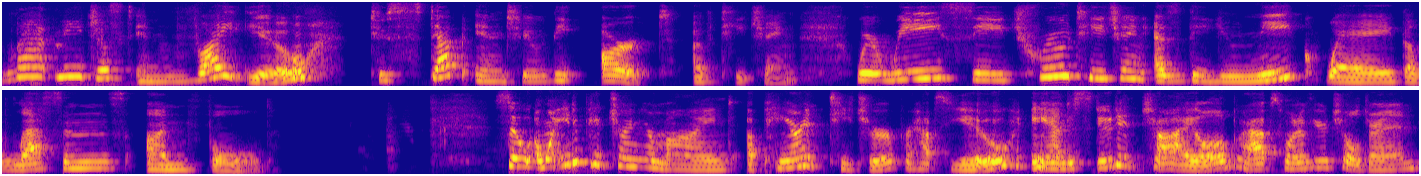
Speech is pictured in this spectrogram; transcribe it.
let me just invite you to step into the art of teaching, where we see true teaching as the unique way the lessons unfold. So, I want you to picture in your mind a parent teacher, perhaps you, and a student child, perhaps one of your children.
